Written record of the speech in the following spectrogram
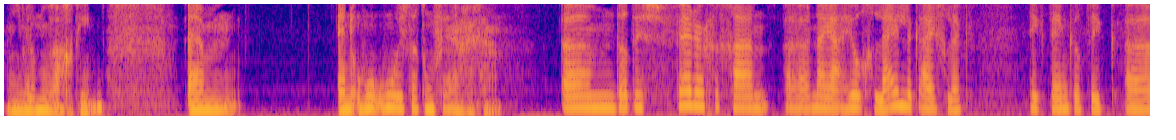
En je bent nu 18. Ehm, en hoe, hoe is dat toen verder gegaan? Ehm, dat is verder gegaan, eh, nou ja, heel geleidelijk eigenlijk. Ik denk dat ik, eh,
